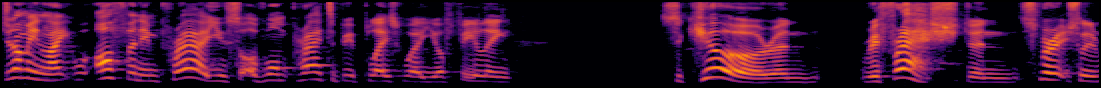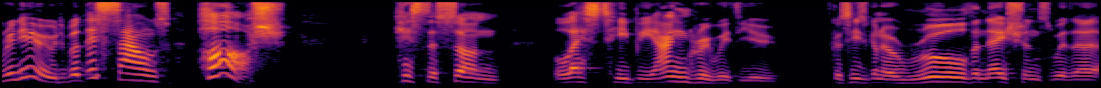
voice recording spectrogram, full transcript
Do you know what I mean? Like, often in prayer, you sort of want prayer to be a place where you're feeling secure and refreshed and spiritually renewed. But this sounds harsh. Kiss the Son, lest he be angry with you, because he's going to rule the nations with a,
